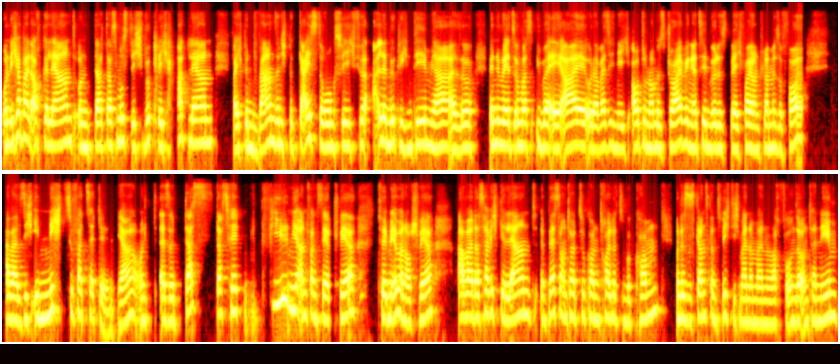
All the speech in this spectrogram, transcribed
Und ich habe halt auch gelernt und das, das musste ich wirklich hart lernen, weil ich bin wahnsinnig begeisterungsfähig für alle möglichen Themen. Ja, also wenn du mir jetzt irgendwas über AI oder weiß ich nicht, autonomes Driving erzählen würdest, wäre ich Feuer und Flamme sofort aber sich eben nicht zu verzetteln, ja. Und also das, das fällt fiel mir anfangs sehr schwer, fällt mir immer noch schwer, aber das habe ich gelernt, besser unter zur Kontrolle zu bekommen. Und das ist ganz, ganz wichtig, meiner Meinung nach, für unser Unternehmen,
